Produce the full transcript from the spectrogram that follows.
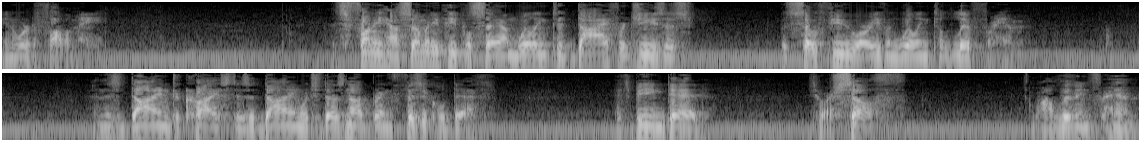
in order to follow me. It's funny how so many people say, I'm willing to die for Jesus, but so few are even willing to live for him. And this dying to Christ is a dying which does not bring physical death. It's being dead to ourself while living for Him.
